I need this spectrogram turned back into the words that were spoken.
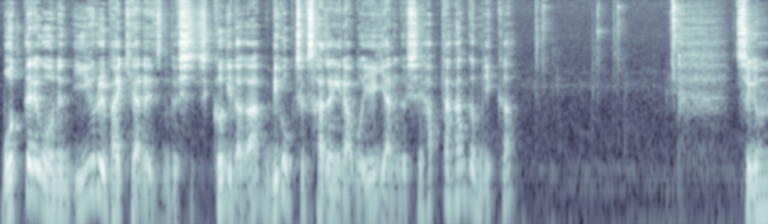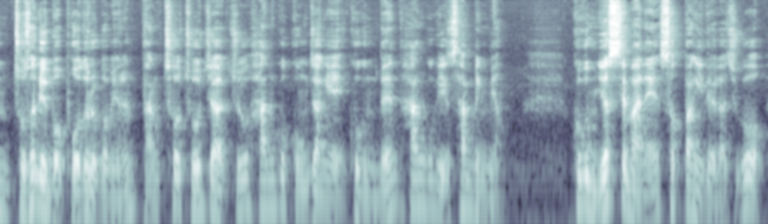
못 데리고 오는 이유를 밝혀야 되는 것이지. 거기다가 미국 측 사정이라고 얘기하는 것이 합당한 겁니까? 지금 조선일보 보도를 보면은 당초 조지아주 한국 공장에 구금된 한국인 300명 구금 엿새 만에 석방이 돼가지고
